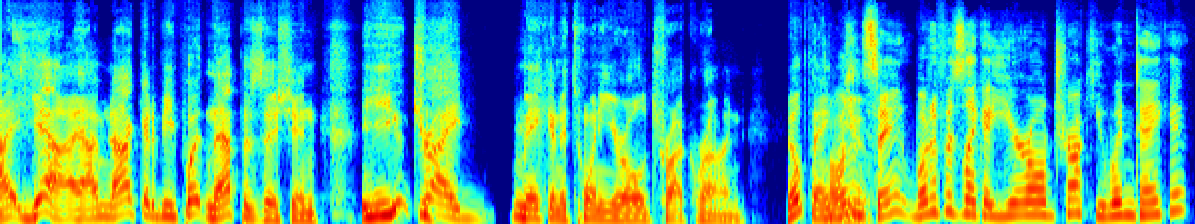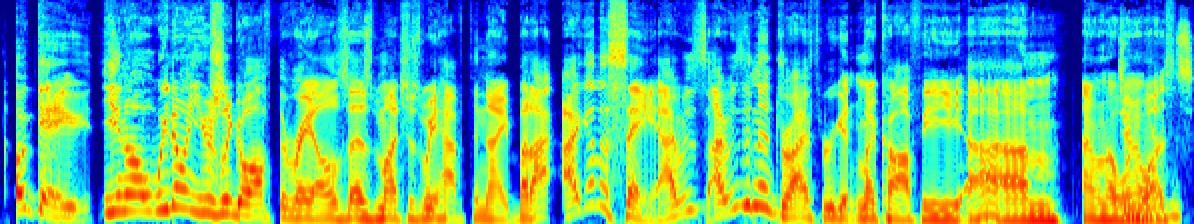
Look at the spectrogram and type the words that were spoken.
I, yeah, I, I'm not going to be put in that position. You tried making a 20 year old truck run. No, thank you. I wasn't you. saying. What if it's like a year old truck? You wouldn't take it? Okay, you know we don't usually go off the rails as much as we have tonight, but I, I gotta say I was I was in a drive through getting my coffee. Um, I don't know Tim when Hortons? it was.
